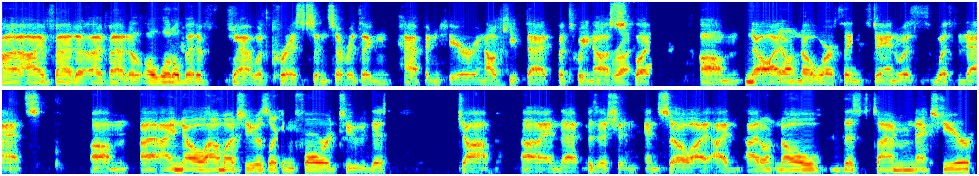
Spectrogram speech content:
Uh, I've had a, I've had a, a, little bit of chat with Chris since everything happened here, and I'll keep that between us. Right. But um, no, I don't know where things stand with with that. Um, I, I, know how much he was looking forward to this job uh, in that position, and so I, I I don't know this time next year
